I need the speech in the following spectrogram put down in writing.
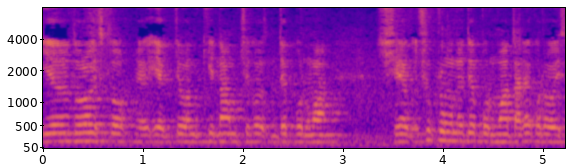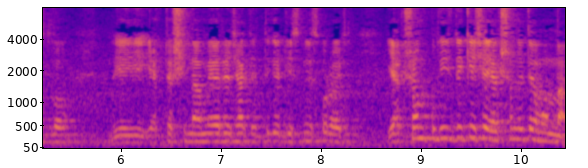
ইয়ে ধরা হয়েছিল একজন কি নাম ছিল দেব বর্মা সে শুক্রমণি দেব বর্মা তারে করা হয়েছিল এই একটা সিনা মেয়ের চাকরির থেকে ডিসমিস করা হয়েছিল অ্যাকশন পুলিশ দেখে সে অ্যাকশন নিতে এমন না।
